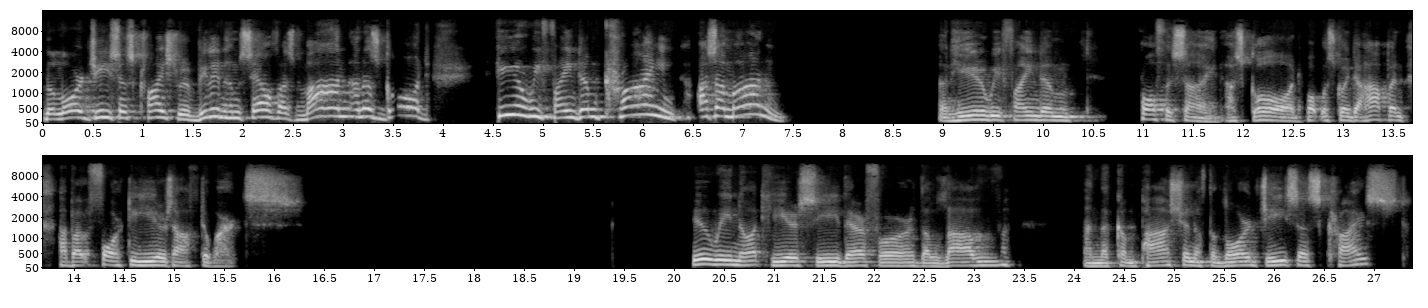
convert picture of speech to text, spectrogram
the Lord Jesus Christ revealing himself as man and as God. Here we find him crying as a man. And here we find him prophesying as God what was going to happen about 40 years afterwards. Do we not here see, therefore, the love and the compassion of the Lord Jesus Christ?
